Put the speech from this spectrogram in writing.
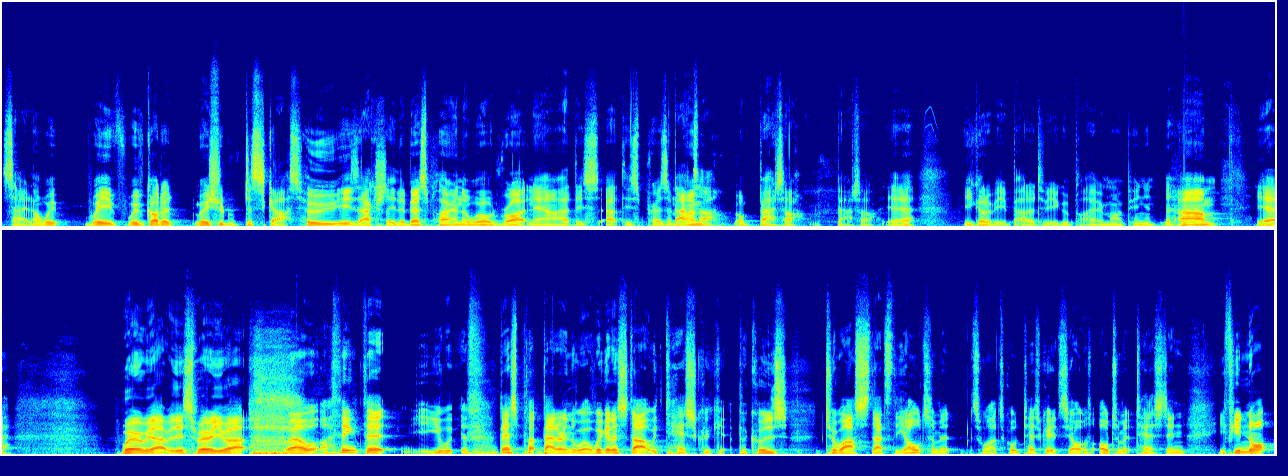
saying oh, we we've we've got to we should discuss who is actually the best player in the world right now at this at this present Batter. moment. Or batter, batter, yeah. You got to be a batter to be a good player, in my opinion. um, yeah. Where are we at with this? Where are you at? Well, I think that you best batter in the world. We're going to start with Test cricket because to us that's the ultimate. That's why it's called Test cricket. It's the ultimate test. And if you're not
